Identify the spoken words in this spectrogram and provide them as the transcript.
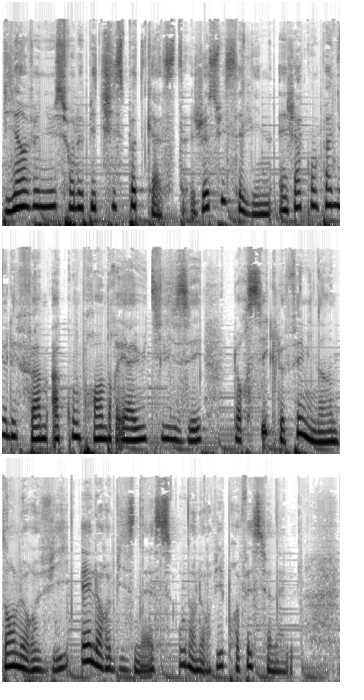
Bienvenue sur le Pitches Podcast. Je suis Céline et j'accompagne les femmes à comprendre et à utiliser leur cycle féminin dans leur vie et leur business ou dans leur vie professionnelle.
